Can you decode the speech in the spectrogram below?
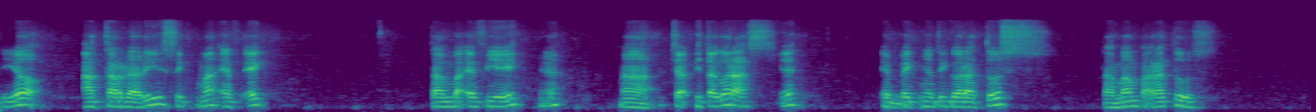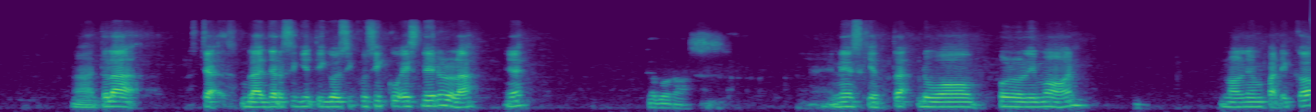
Dia akar dari sigma fx tambah fy ya. Nah cak Pitagoras ya. Fx-nya 300 tambah 400 nah itulah cak belajar segitiga siku-siku SD dulu lah ya Pitagoras. ini sekitar 25 kan nolnya 4 iko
